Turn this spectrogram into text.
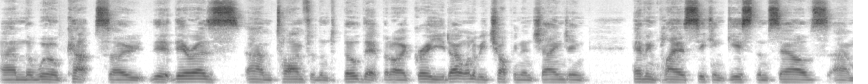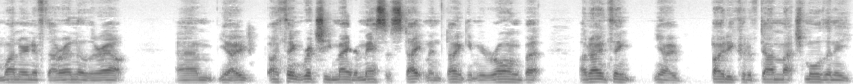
um, the World Cup. So there, there is um, time for them to build that. But I agree, you don't want to be chopping and changing, having players second guess themselves, um, wondering if they're in or they're out. Um, you know, I think Richie made a massive statement. Don't get me wrong, but I don't think you know Bodie could have done much more than he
